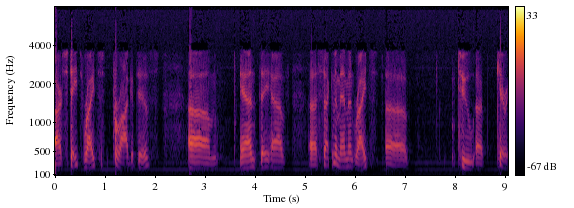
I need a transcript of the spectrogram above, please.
are states' rights prerogatives, um, and they have uh, Second Amendment rights uh, to uh, carry,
